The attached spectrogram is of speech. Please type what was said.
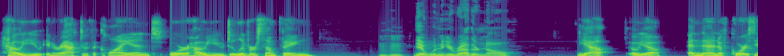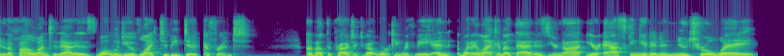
how you interact with a client or how you deliver something. Mm-hmm. Yeah, wouldn't you rather know? Yeah. Oh, yeah. And then, of course, you know, the follow on to that is what would you have liked to be different about the project, about working with me? And what I like about that is you're not, you're asking it in a neutral way.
